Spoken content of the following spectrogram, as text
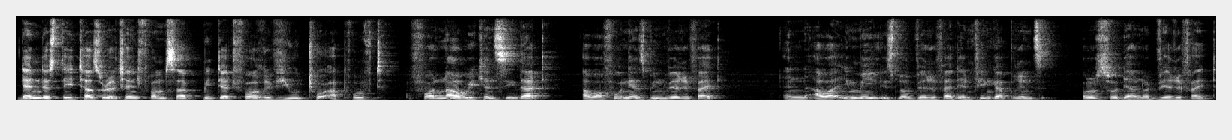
then the status will change from submitted for review to approved for now we can see that our phone has been verified and our email is not verified and fingerprints also they are not verified.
